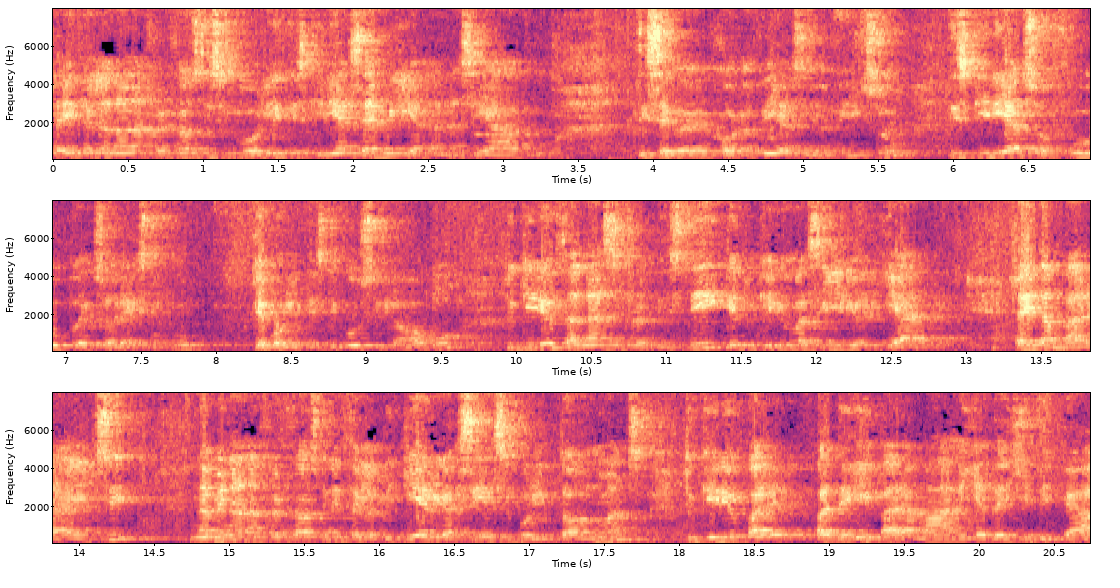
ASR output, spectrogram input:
θα ήθελα να αναφερθώ στη συμβολή της κυρίας Έμιλη Αθανασιάδου της ε, Χοροδίας Διονύσου, της κυρίας Σοφού του Εξορεστικού και Πολιτιστικού Συλλόγου, του κυρίου Θανάση Φροντιστή και του κυρίου Βασίλη Γεωργιάδη. Θα ήταν παράληψη να μην αναφερθώ στην εθελοντική εργασία συμπολιτών μας, του κυρίου Παντελή Παραμάνη για τα ηχητικά,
